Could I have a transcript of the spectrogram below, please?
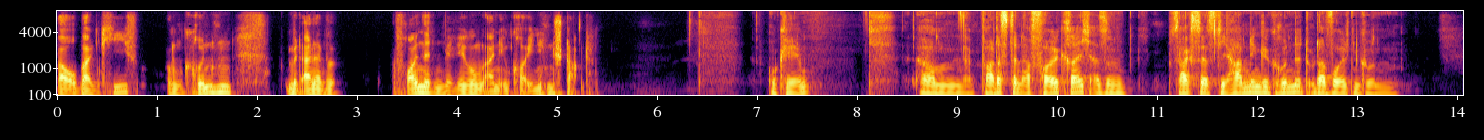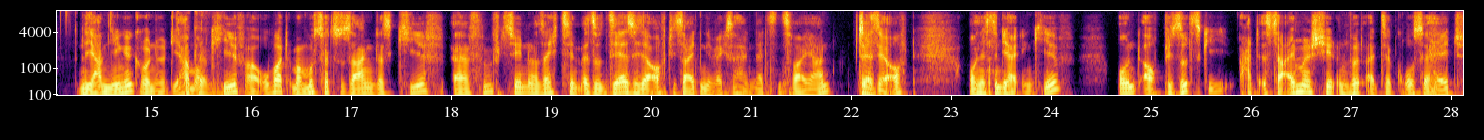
erobern Kiew und gründen mit einer befreundeten Bewegung einen ukrainischen Staat. Okay. Ähm, war das denn erfolgreich? Also Sagst du jetzt, die haben den gegründet oder wollten gründen? Die haben den gegründet. Die haben okay. auch Kiew erobert. Man muss dazu sagen, dass Kiew äh, 15 oder 16, also sehr, sehr oft die Seiten gewechselt hat in den letzten zwei Jahren. Sehr, sehr oft. Und jetzt sind die halt in Kiew. Und auch Piłsudski hat, ist da einmarschiert und wird als der große Held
